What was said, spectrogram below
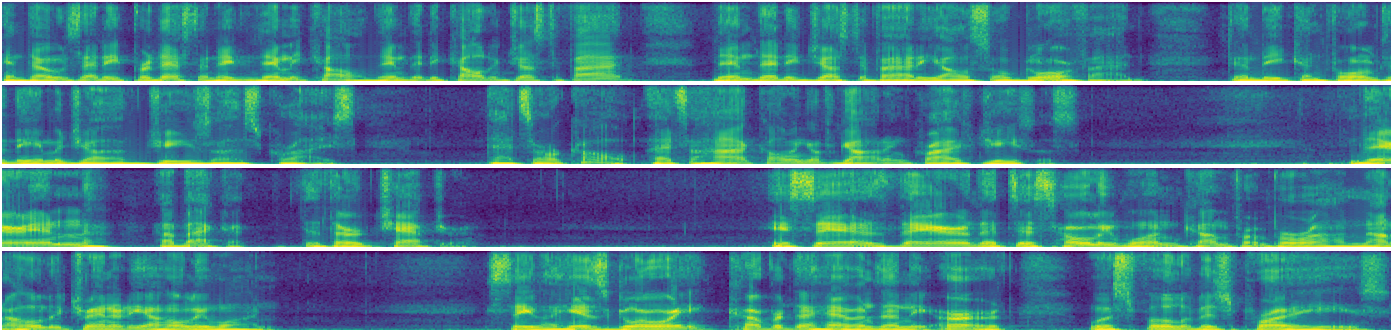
And those that he predestinated, them he called. Them that he called, he justified. Them that he justified, he also glorified to be conformed to the image of Jesus Christ. That's our call. That's a high calling of God in Christ Jesus. There in Habakkuk, the third chapter, it says there that this Holy One come from Paran, not a Holy Trinity, a Holy One, Selah. His glory covered the heavens, and the earth was full of his praise.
